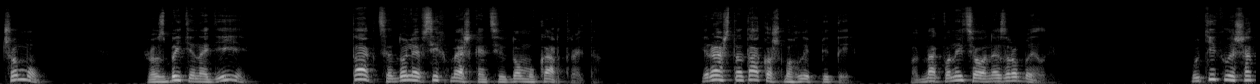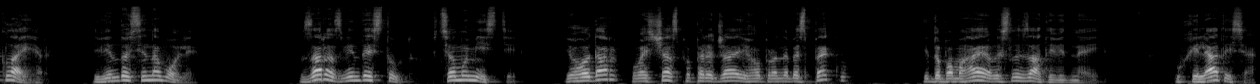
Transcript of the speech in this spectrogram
Чому? Розбиті надії? Так, це доля всіх мешканців дому Картрайта. І решта також могли б піти, однак вони цього не зробили. Утік лише Клайгер, і він досі на волі. Зараз він десь тут, в цьому місті, його дар увесь час попереджає його про небезпеку і допомагає вислизати від неї, ухилятися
